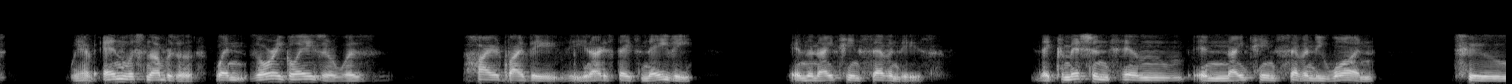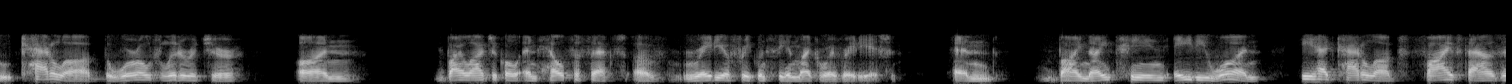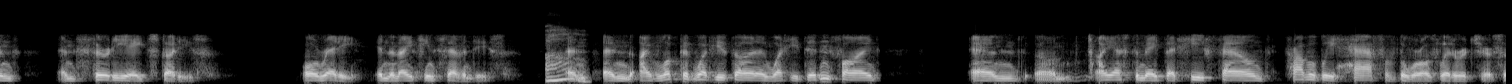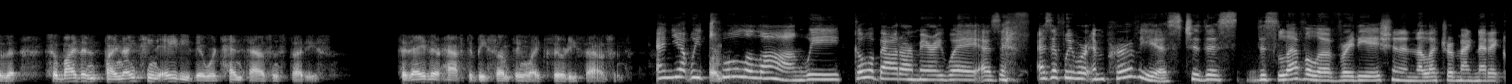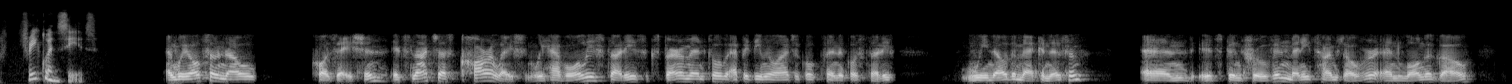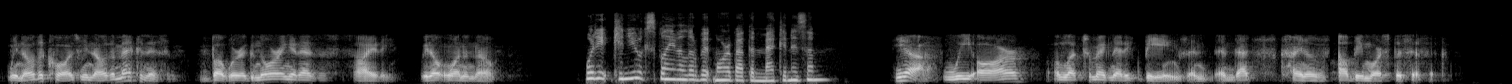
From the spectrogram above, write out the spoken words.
we have endless numbers of them. When Zory Glaser was hired by the, the United States Navy in the 1970s, they commissioned him in 1971 to catalog the world's literature on biological and health effects of radio frequency and microwave radiation. And by 1981, he had cataloged 5,038 studies already in the 1970s. Oh. And, and I've looked at what he's done and what he didn't find, and um, I estimate that he found probably half of the world's literature. So that so by the by 1980 there were 10,000 studies. Today there have to be something like 30,000. And yet we um, tool along. We go about our merry way as if as if we were impervious to this this level of radiation and electromagnetic frequencies. And we also know causation. It's not just correlation. We have all these studies, experimental, epidemiological, clinical studies. We know the mechanism. And it's been proven many times over and long ago. We know the cause, we know the mechanism, but we're ignoring it as a society. We don't want to know. What you, can you explain a little bit more about the mechanism? Yeah, we are electromagnetic beings, and, and that's kind of, I'll be more specific.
